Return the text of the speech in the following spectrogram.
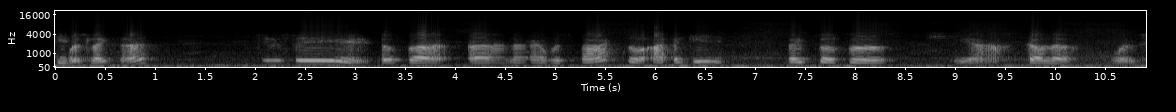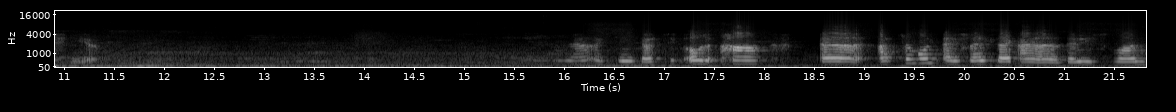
heat was like that. Tuesday, uh, uh, like I was back, so I, again, like purple, yeah, color was here. Yeah, I think that's it. Oh, huh. Uh, at some point, I felt like uh, there is one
